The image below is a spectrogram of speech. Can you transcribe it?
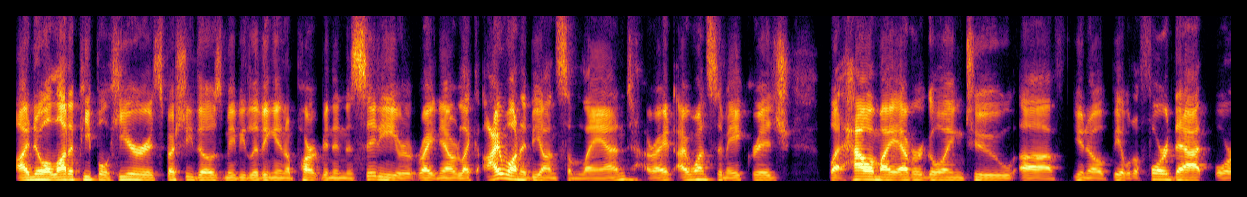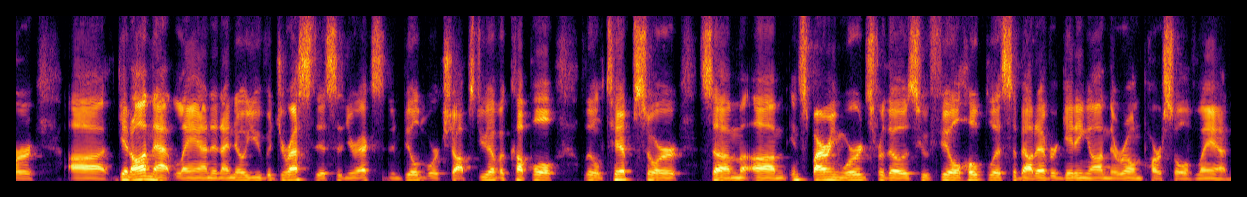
I know a lot of people here, especially those maybe living in an apartment in the city or right now, are like, I want to be on some land. All right. I want some acreage but how am I ever going to, uh, you know, be able to afford that or uh, get on that land? And I know you've addressed this in your exit and build workshops. Do you have a couple little tips or some um, inspiring words for those who feel hopeless about ever getting on their own parcel of land?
